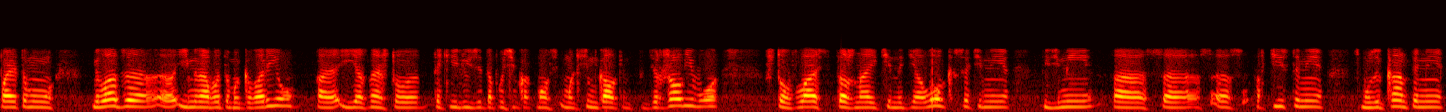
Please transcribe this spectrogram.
Поэтому Меладзе а, именно об этом и говорил. А, и я знаю, что такие люди, допустим, как Максим Галкин поддержал его, что власть должна идти на диалог с этими людьми, с, с, с артистами, с музыкантами,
